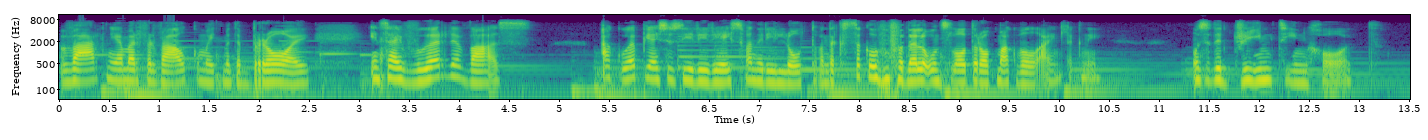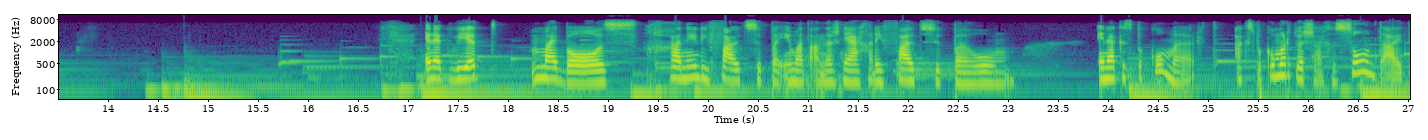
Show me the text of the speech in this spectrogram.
werknemer verwelkom het met 'n braai en sy woorde was: Ek hoop jy soos hierdie res van hierdie lot want ek sukkel om van hulle ontslae te raak, maar ek wil eintlik nie. Ons het 'n dream team gehad. En ek weet my baas gaan nie die fout soek by iemand anders nie, hy gaan die fout soek by hom. En ek is bekommerd. Ek is bekommerd oor sy gesondheid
